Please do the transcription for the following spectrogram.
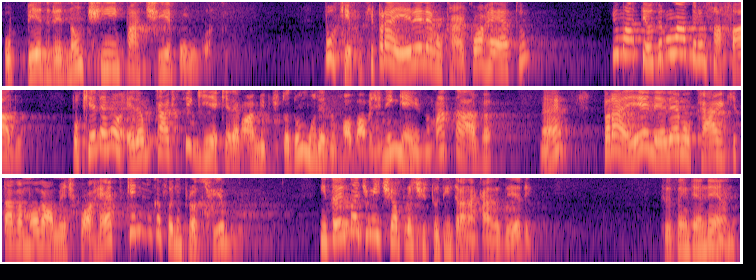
O Pedro ele não tinha empatia pelo outro. Por quê? Porque para ele ele era um cara correto e o Mateus era um ladrão safado. Porque ele era, ele era um cara que seguia, que ele era um amigo de todo mundo, ele não roubava de ninguém, ele não matava. Né? Para ele, ele era o cara que estava moralmente correto, porque ele nunca foi num prostíbulo. Então ele não admitia uma prostituta entrar na casa dele. Vocês estão entendendo?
